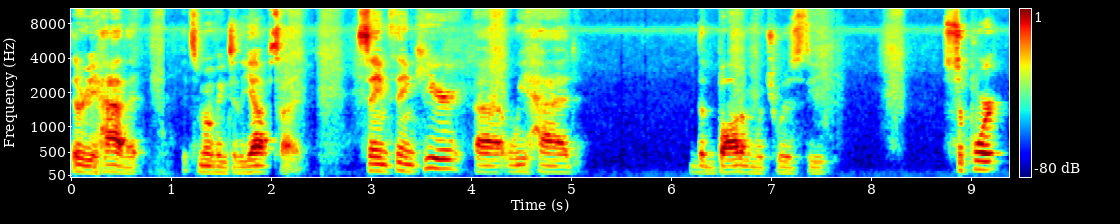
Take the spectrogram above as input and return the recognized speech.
there you have it. It's moving to the upside. Same thing here. Uh, we had the bottom, which was the support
